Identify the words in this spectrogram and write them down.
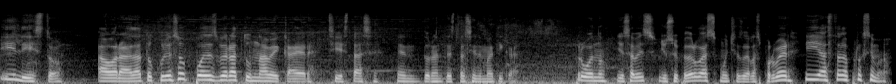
y listo. Ahora, dato curioso, puedes ver a tu nave caer si estás en, durante esta cinemática. Pero bueno, ya sabes, yo soy Pedro Gas, muchas gracias por ver y hasta la próxima.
